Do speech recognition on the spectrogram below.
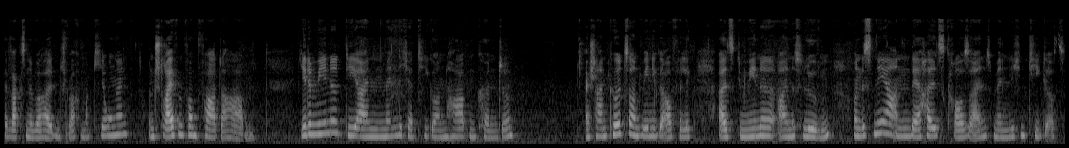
Erwachsene behalten schwache Markierungen und Streifen vom Vater haben. Jede Mähne, die ein männlicher Tigon haben könnte, erscheint kürzer und weniger auffällig als die Mähne eines Löwen und ist näher an der Halskrause eines männlichen Tigers.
